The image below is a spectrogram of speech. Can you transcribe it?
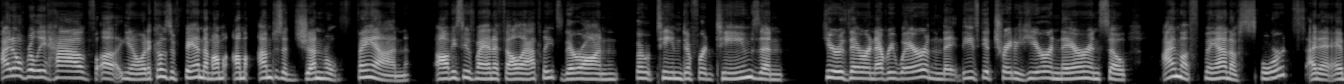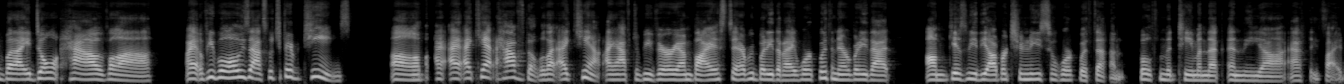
I don't really have, uh, you know, when it comes to fandom, I'm I'm I'm just a general fan. Obviously, with my NFL athletes, they're on 13 different teams and here, there, and everywhere, and then they, these get traded here and there, and so I'm a fan of sports, and, but I don't have. Uh, I, people always ask, "What's your favorite teams?" Um, I, I can't have those. I, I can't. I have to be very unbiased to everybody that I work with and everybody that um gives me the opportunity to work with them, both in the team and that and the uh, athlete side.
